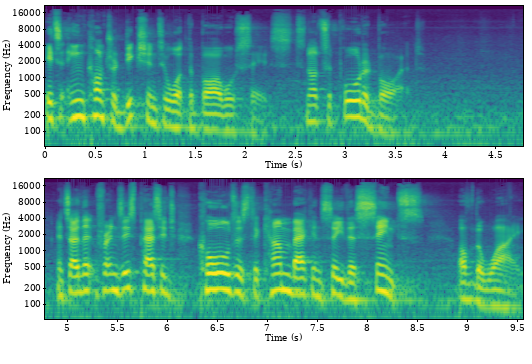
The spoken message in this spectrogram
it's in contradiction to what the Bible says. It's not supported by it. And so, that, friends, this passage calls us to come back and see the sense of the way.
